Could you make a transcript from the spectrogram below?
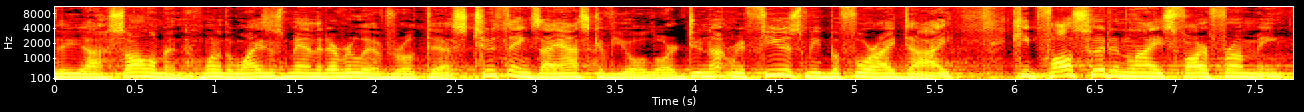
the uh, Solomon, one of the wisest men that ever lived, wrote this Two things I ask of you, O Lord. Do not refuse me before I die. Keep falsehood and lies far from me.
